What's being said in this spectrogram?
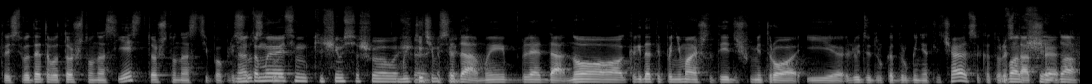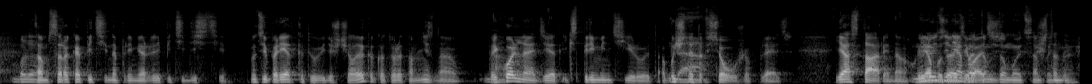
То есть вот это вот то, что у нас есть, то, что у нас, типа, Ну, присутствует. это мы этим кичимся, что вообще... Мы кичимся, капец. да, мы, блядь, да. Но когда ты понимаешь, что ты едешь в метро, и люди друг от друга не отличаются, которые Вообще, старше, да, бля. там, 45, например, или 50. Ну, типа, редко ты увидишь человека, который, там, не знаю, Да. прикольно одет, экспериментирует. Обычно Да. это все уже, блядь. Я старый, нахуй. Ну, я люди буду не одевать об этом думают, сам штаны. понимаешь.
